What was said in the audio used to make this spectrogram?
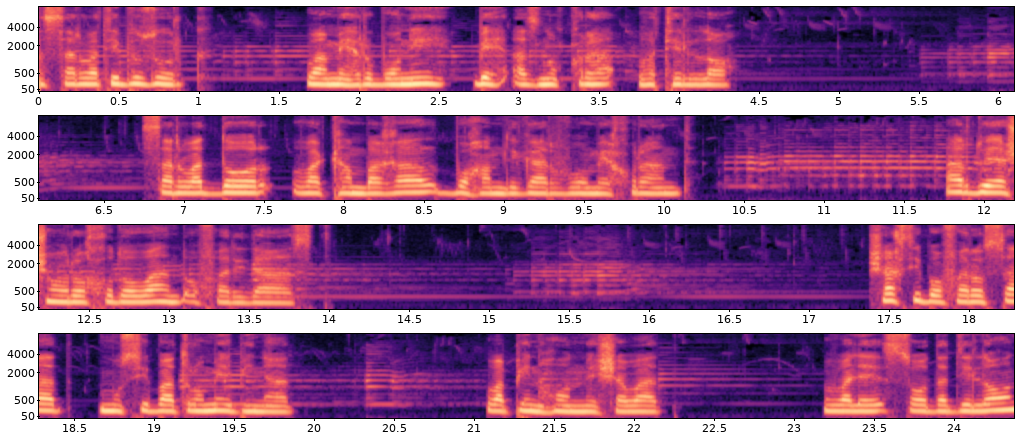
аз сарвати бузург ва меҳрубонӣ беҳ аз нуқра ва тилло. Сарватдор ва камбағал бо ҳамдигар вомехӯранд. Ҳардуяшонро худованд офаридааст. Шахси бофаросат мусибатро мебинад ва пинҳон мешавад вале содадилон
